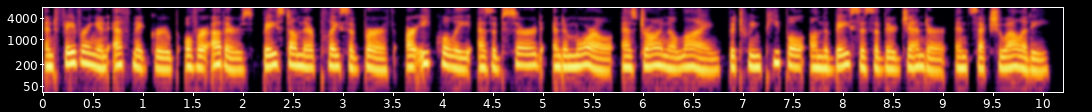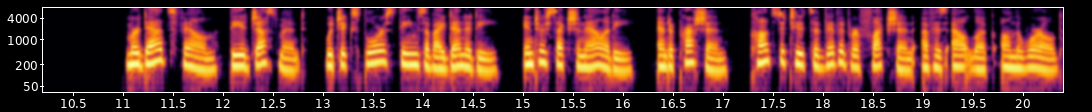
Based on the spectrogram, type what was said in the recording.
and favoring an ethnic group over others based on their place of birth are equally as absurd and immoral as drawing a line between people on the basis of their gender and sexuality. Mehrdad's film, The Adjustment, which explores themes of identity, intersectionality, and oppression, constitutes a vivid reflection of his outlook on the world.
